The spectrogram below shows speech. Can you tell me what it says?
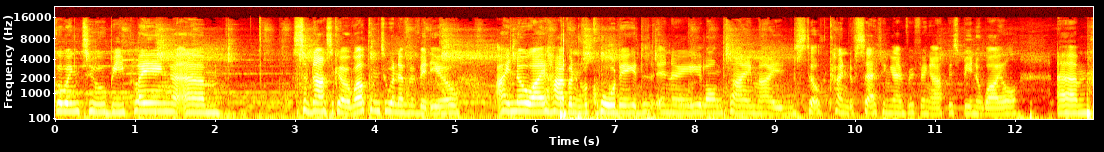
going to be playing um, Subnautica. Welcome to another video. I know I haven't recorded in a long time. I'm still kind of setting everything up. It's been a while. Um,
